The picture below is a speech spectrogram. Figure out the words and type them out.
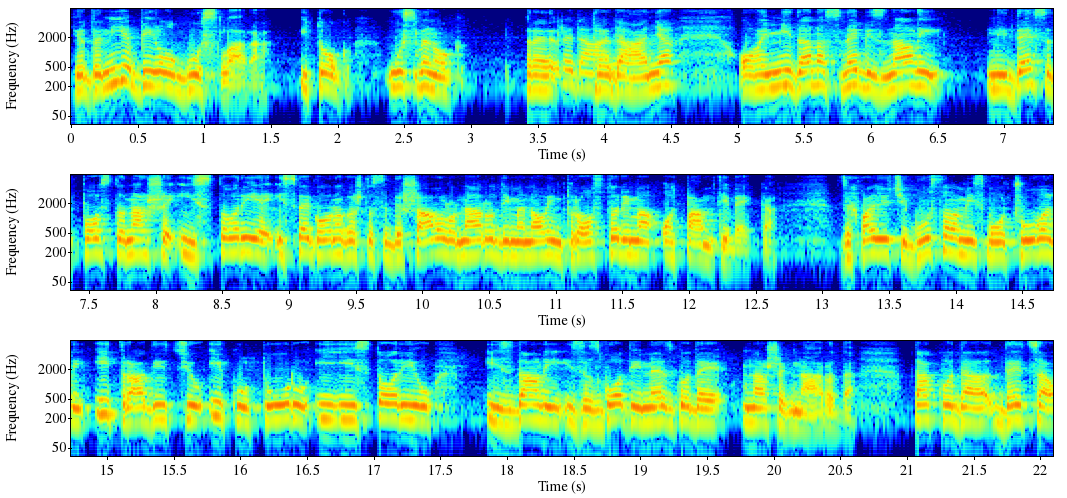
Jer da nije bilo guslara i tog usmenog pre, predanja, predanja ovaj, mi danas ne bi znali ni 10% naše istorije i svega onoga što se dešavalo narodima na ovim prostorima od pamti veka. Zahvaljujući Guslava mi smo očuvali i tradiciju, i kulturu, i istoriju i izdali iza zgode i nezgode našeg naroda. Tako da deca,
